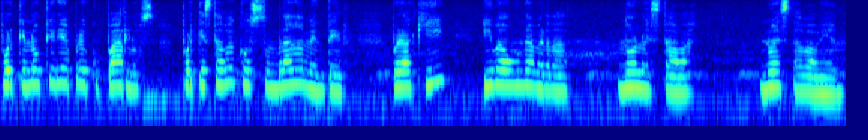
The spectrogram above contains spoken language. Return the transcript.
porque no quería preocuparlos, porque estaba acostumbrada a mentir. Pero aquí iba una verdad. No lo estaba. No estaba bien.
